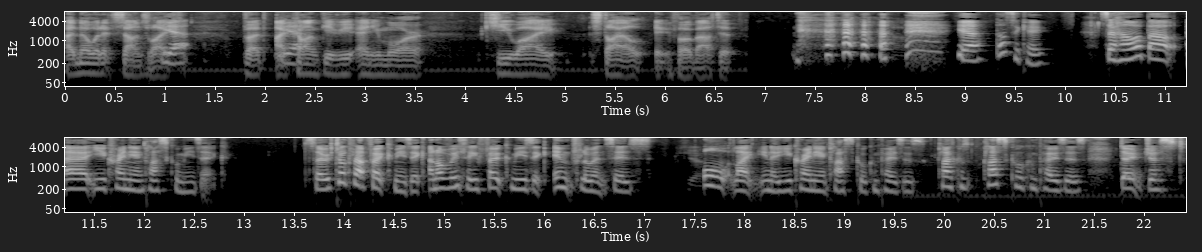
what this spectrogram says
I know what it sounds like. Yeah. But I Yeah. can't give you any more QI style info about it. Yeah, that's okay. So, how about uh, Ukrainian classical music? So, we've talked about folk music, and obviously, folk music influences all, like, you know, Ukrainian classical composers. Classical, classical composers don't just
